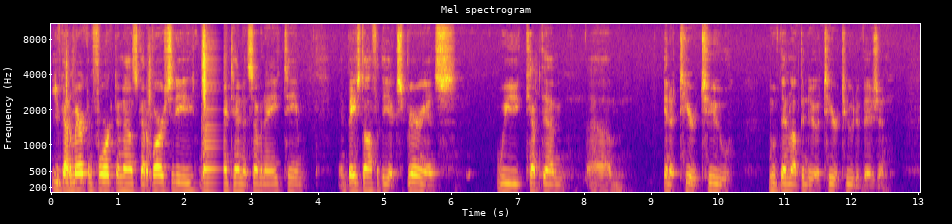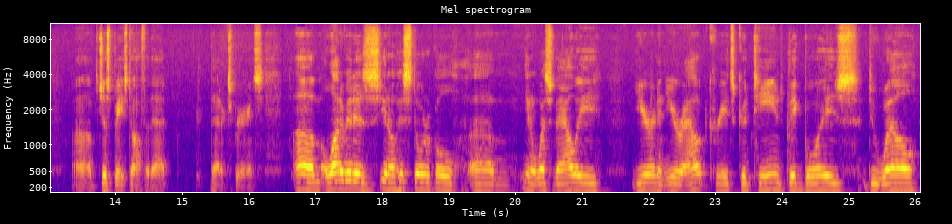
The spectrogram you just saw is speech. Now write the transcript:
You've got American Fork, and now it's got a varsity 9, 10, and 7, and 8 team and based off of the experience, we kept them um, in a tier two, moved them up into a tier two division, uh, just based off of that that experience. Um, a lot of it is you know historical. Um, you know West Valley, year in and year out, creates good teams. Big boys do well.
